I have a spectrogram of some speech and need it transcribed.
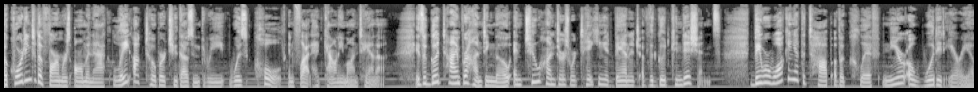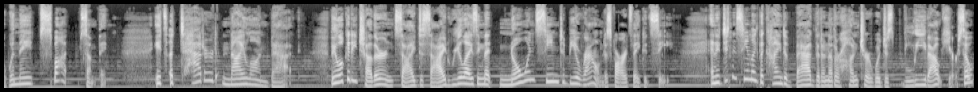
According to the Farmer's Almanac, late October 2003 was cold in Flathead County, Montana. It's a good time for hunting, though, and two hunters were taking advantage of the good conditions. They were walking at the top of a cliff near a wooded area when they spot something. It's a tattered nylon bag. They look at each other and side to side, realizing that no one seemed to be around as far as they could see. And it didn't seem like the kind of bag that another hunter would just leave out here, so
